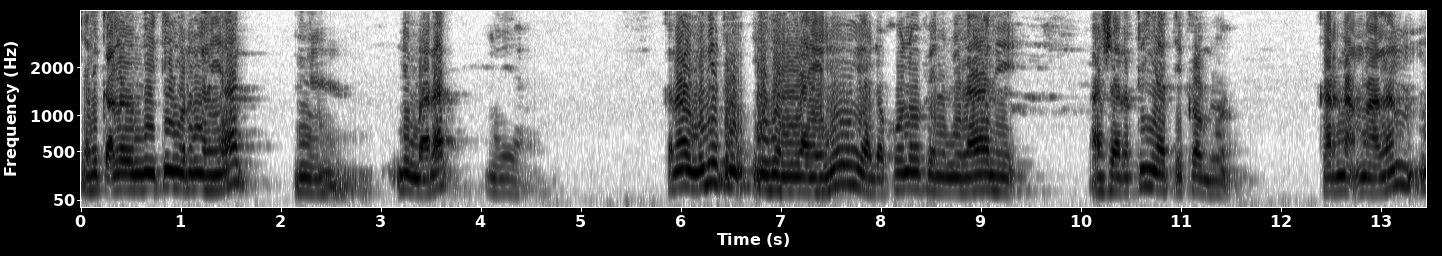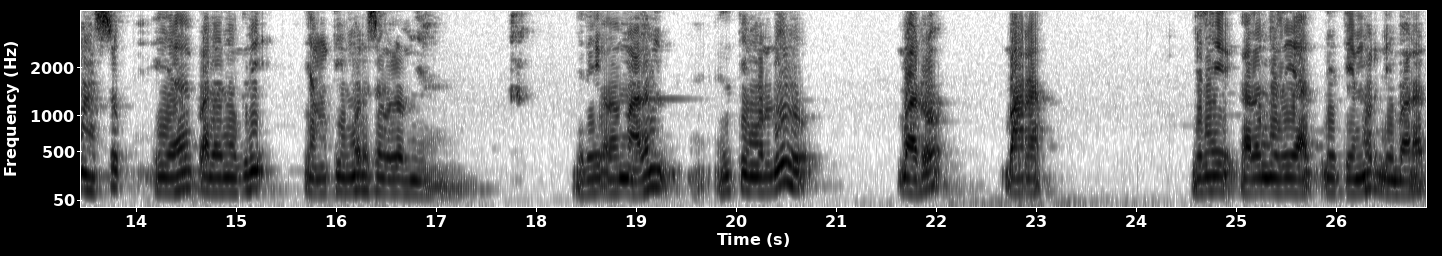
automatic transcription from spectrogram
jadi kalau di timur ngelihat ya, di barat ngelihat karena begitu izin lailu yadkhulu fil biladi asyarqiyati qablu karena malam masuk ya pada negeri yang timur sebelumnya jadi kalau malam itu timur dulu, baru barat. Jadi kalau dilihat di timur, di barat.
